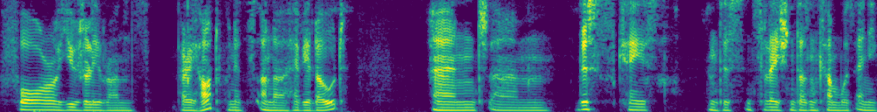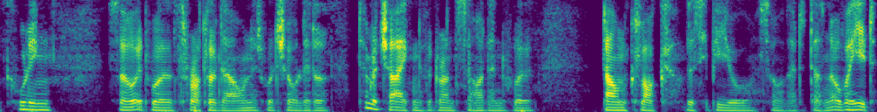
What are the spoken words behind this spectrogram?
4 usually runs very hot when it's under heavy load. And um, this case and this installation doesn't come with any cooling so it will throttle down, it will show a little temperature icon if it runs too hot and it will downclock the CPU so that it doesn't overheat.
